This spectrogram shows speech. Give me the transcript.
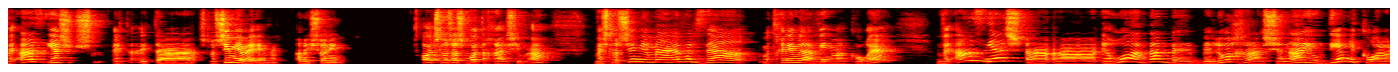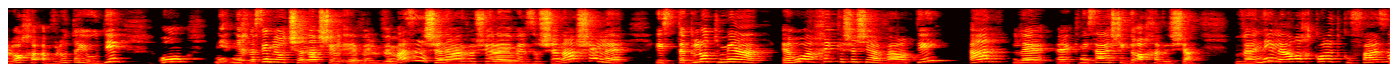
ואז יש את, את השלושים ימי אבל הראשונים. עוד שלושה שבועות אחרי השבעה ושלושים ימי האבל זה מתחילים להבין מה קורה ואז יש האירוע הבא בלוח השנה היהודים לקרוא לו לוח האבלות היהודי הוא נכנסים להיות שנה של אבל ומה זה השנה הזו של האבל זו שנה של אה, הסתגלות מהאירוע הכי קשה שעברתי עד לכניסה לשגרה חדשה. ואני לאורך כל התקופה הזו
